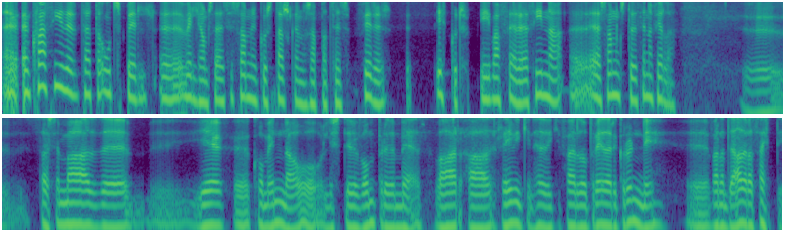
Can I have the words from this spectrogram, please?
En, hvað þýðir þetta útspil uh, Viljáms eða þessi samningu starfsgreinarsambatsins fyrir ykkur í vafferi eða, þína, uh, eða samningstöðu þína fjalla? Uh, það sem að uh, ég kom inn á og listi við vonbröðu með var að reyfingin hefði ekki farið á breyðari grunni varandi aðra þætti.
